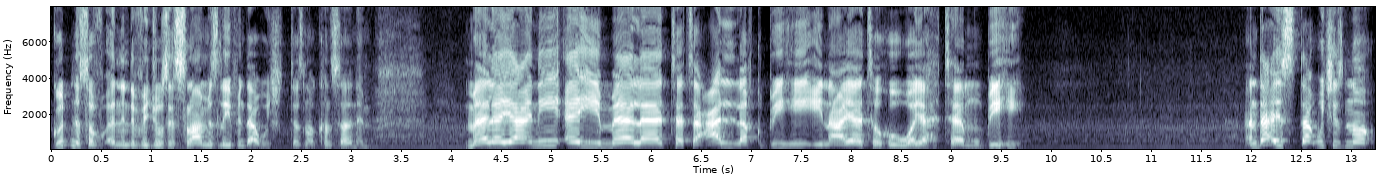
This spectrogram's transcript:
goodness of an individual's Islam is leaving that which does not concern him ما لا يعني أي ما لا تتعلق به عنايته ويهتم به and that is that which is not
